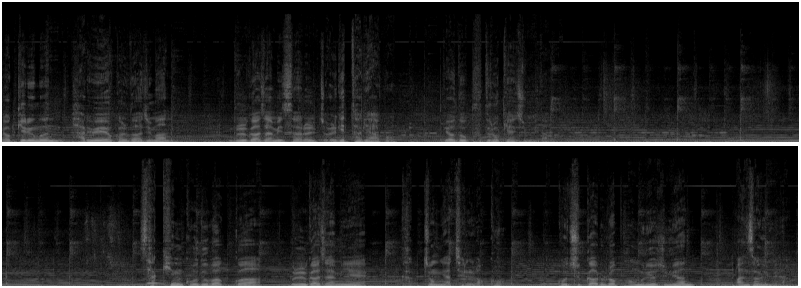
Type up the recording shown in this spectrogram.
엿기름은 발효의 역할도 하지만 물가자미 살을 쫄깃하게 하고 뼈도 부드럽게 해줍니다. 삭힌 고두밥과 물가자미에 각종 야채를 넣고 고춧가루로 버무려주면 완성입니다.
